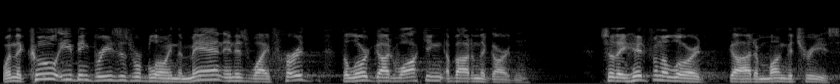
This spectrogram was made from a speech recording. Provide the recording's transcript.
When the cool evening breezes were blowing, the man and his wife heard the Lord God walking about in the garden. So they hid from the Lord God among the trees.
